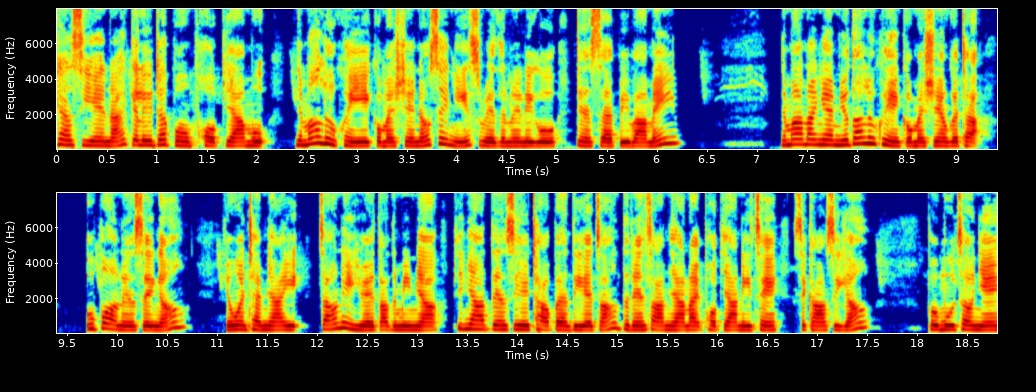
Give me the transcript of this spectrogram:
ခန်စီရဲ့နိုင်ကလေးတပ်ပုံဖော်ပြမှုမြမလူခွင့်ရေးကော်မရှင်နှုတ်ဆက်နေဆိုတဲ့သတင်းလေးကိုတင်ဆက်ပေးပါမယ်။မြန်မာနိုင်ငံမြို့သားလူခွင့်ရေးကော်မရှင်ဥက္ကဋ္ဌဦးပေါ်လင်းစိန်ကရဝန်ထမ်းများ၏ကျောင်းနေရွယ်သားသမီးများပညာသင်စေထောက်ပံ့သည့်အကြောင်းသတင်းစာများ၌ဖော်ပြနေခြင်းစစ်ကောင်စီကဗိုလ်မှူးချုပ်ရင်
